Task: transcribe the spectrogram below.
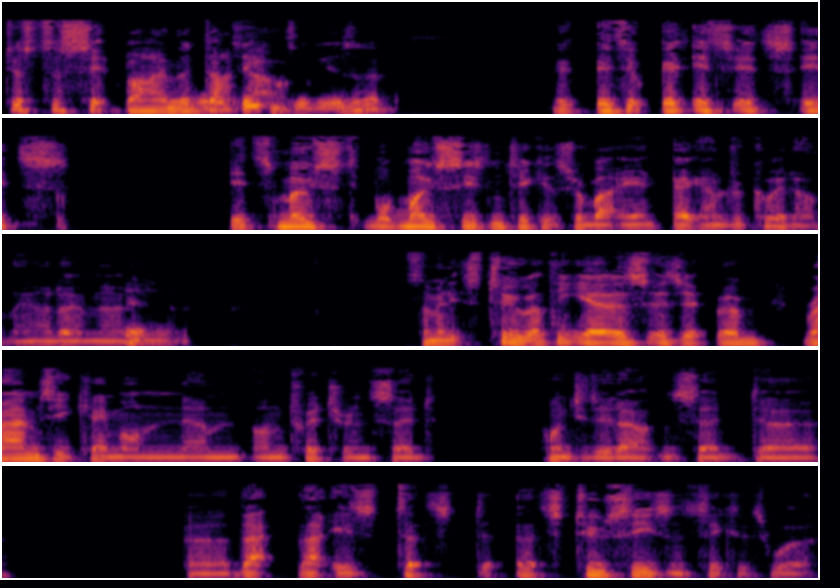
Just to sit behind the Well, season dugout. ticket, isn't it? It, it's it, it's it's it's it's most what most season tickets are about eight hundred quid, aren't they? I don't know. Yeah. So I mean, it's two. I think yeah. As, as it um, Ramsey came on um, on Twitter and said, pointed it out and said uh, uh, that that is that's that's two season tickets worth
